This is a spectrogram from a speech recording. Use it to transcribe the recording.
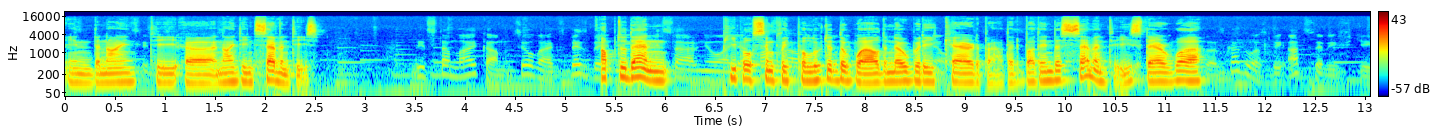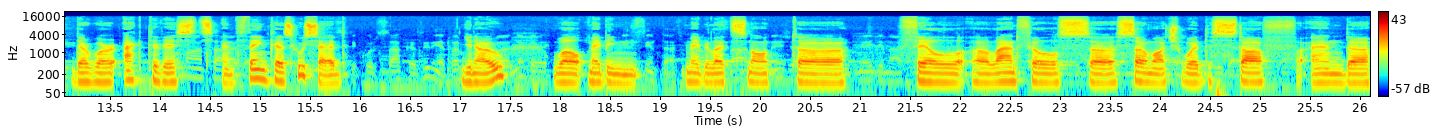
in the 90, 1970s. Uh, Up to then, people simply polluted the world and nobody cared about it. But in the 70s, there were there were activists and thinkers who said, you know, well, maybe maybe let's not uh, fill uh, landfills uh, so much with stuff and uh,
